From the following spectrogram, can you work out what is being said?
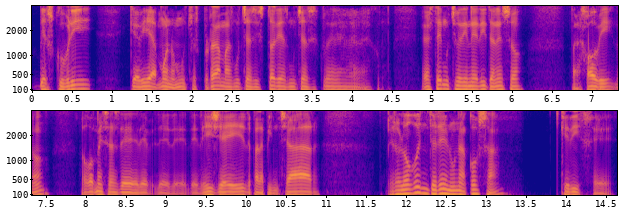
descubrí que había, bueno, muchos programas, muchas historias, muchas... Eh, gasté mucho dinerito en eso para hobby, ¿no? Luego mesas de, de, de, DJ para pinchar. Pero luego enteré en una cosa que dije,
